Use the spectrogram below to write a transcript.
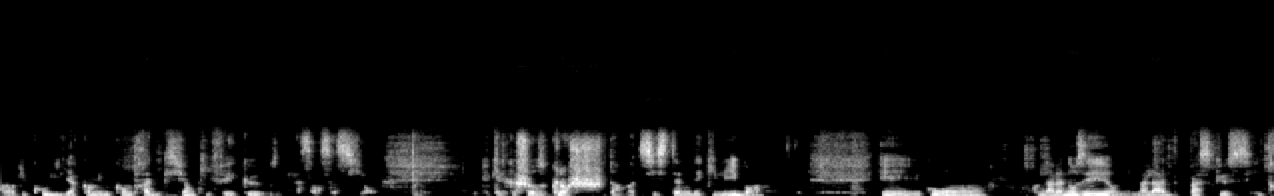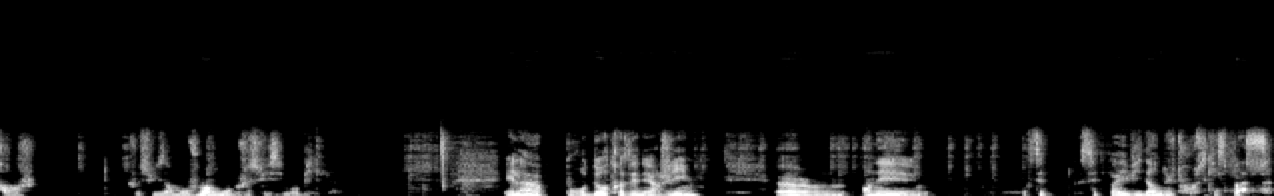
Alors du coup, il y a comme une contradiction qui fait que vous avez la sensation que quelque chose cloche dans votre système d'équilibre. Et du coup, on, on a la nausée, on est malade, parce que c'est étrange. Je suis en mouvement ou je suis immobile? Et là, pour d'autres énergies, euh, on est, c'est pas évident du tout ce qui se passe.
